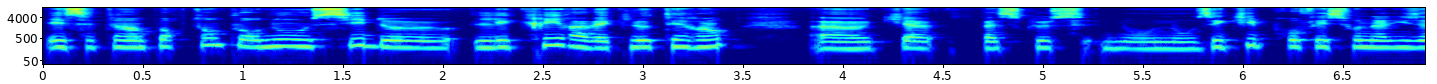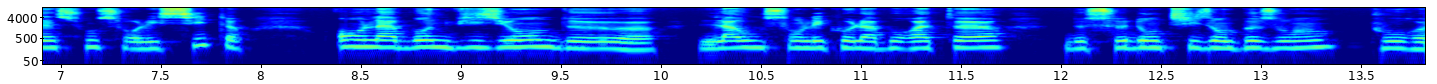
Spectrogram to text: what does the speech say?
Et c'était important pour nous aussi de l'écrire avec le terrain, parce que nos, équipes professionnalisation sur les sites ont la bonne vision de là où sont les collaborateurs, de ce dont ils ont besoin pour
